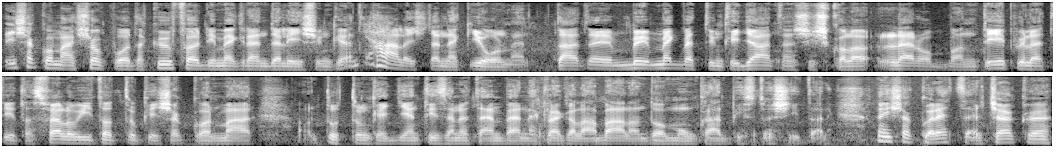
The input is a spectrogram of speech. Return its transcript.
és akkor már sok volt a külföldi megrendelésünk, hála Istennek jól ment. Tehát megvettünk egy általános iskola lerobbant épületét, azt felújítottuk, és akkor már tudtunk egy ilyen 15 embernek legalább állandó munkát biztosítani. Na és akkor egyszer csak,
